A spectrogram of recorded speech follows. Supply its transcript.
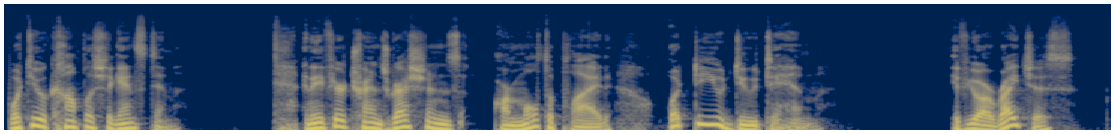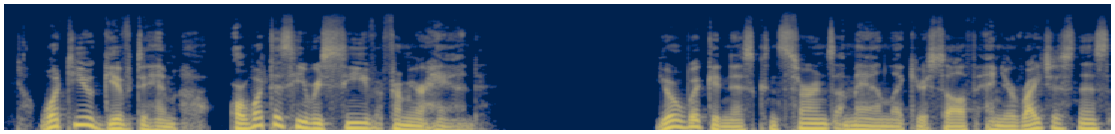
what do you accomplish against him? And if your transgressions are multiplied, what do you do to him? If you are righteous, what do you give to him, or what does he receive from your hand? Your wickedness concerns a man like yourself, and your righteousness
